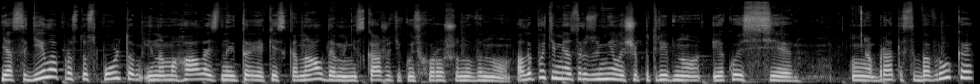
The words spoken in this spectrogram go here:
Я сиділа просто з пультом і намагалась знайти якийсь канал, де мені скажуть якусь хорошу новину. Але потім я зрозуміла, що потрібно якось. Брати себе в руки.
